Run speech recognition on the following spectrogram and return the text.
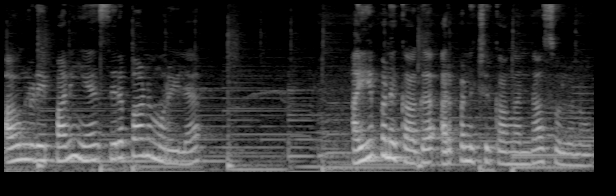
அவங்களுடைய பணியை சிறப்பான முறையில் ஐயப்பனுக்காக அர்ப்பணிச்சிருக்காங்கன்னு தான் சொல்லணும்.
